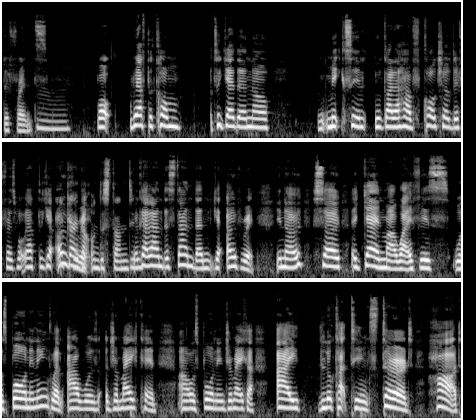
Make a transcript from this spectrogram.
difference, but we have to come together now. Mixing, we gotta have cultural difference, but we have to get We over gain it. understanding. We gotta understand and get over it, you know. So again, my wife is was born in England. I was a Jamaican. I was born in Jamaica. I look at things stirred hard.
